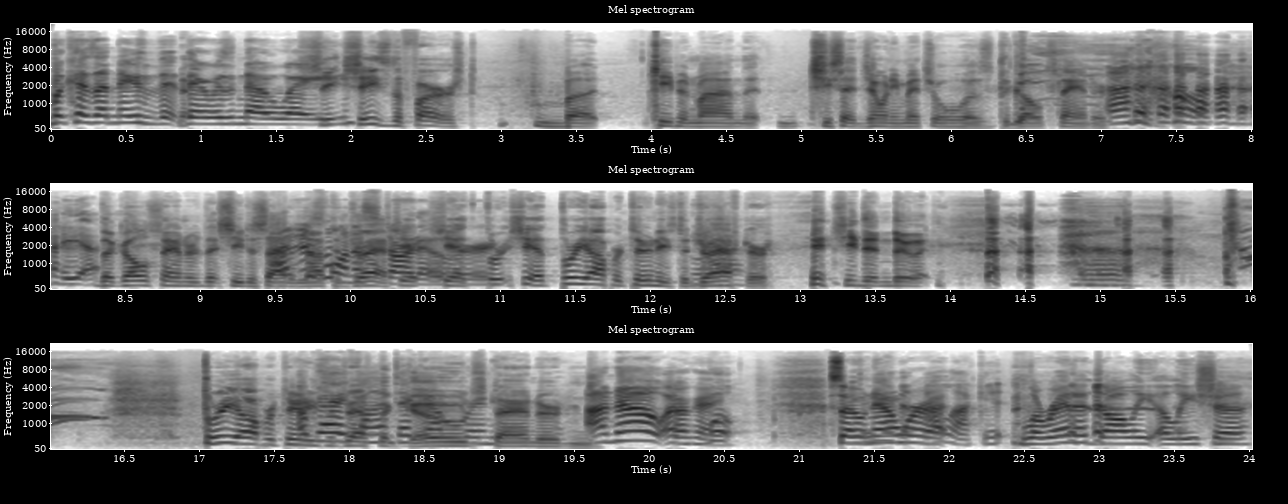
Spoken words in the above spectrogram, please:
Because I knew that there was no way. She, she's the first, but keep in mind that she said Joni Mitchell was the gold standard. yeah. the gold standard that she decided not wanna to draft. She start had, she, had three, she had three opportunities to draft her, and she didn't do it. three opportunities Okay, to draft fine, the gold standard. And I know. I, Okay. Well, So now we're I at like it. Loretta, Dolly, Alicia,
